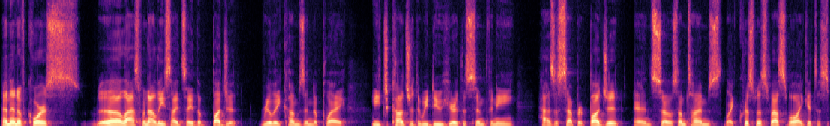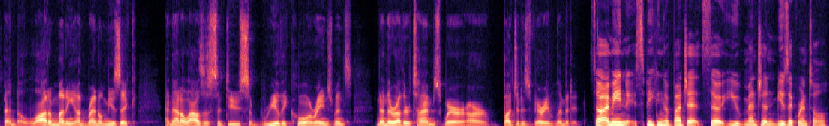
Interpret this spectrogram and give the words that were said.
And then, of course, uh, last but not least, I'd say the budget really comes into play. Each concert that we do here at the Symphony has a separate budget. And so sometimes, like Christmas Festival, I get to spend a lot of money on rental music and that allows us to do some really cool arrangements. And then there are other times where our budget is very limited. So, I mean, speaking of budget, so you mentioned music rental.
